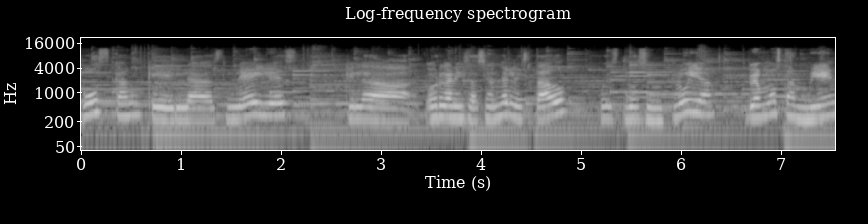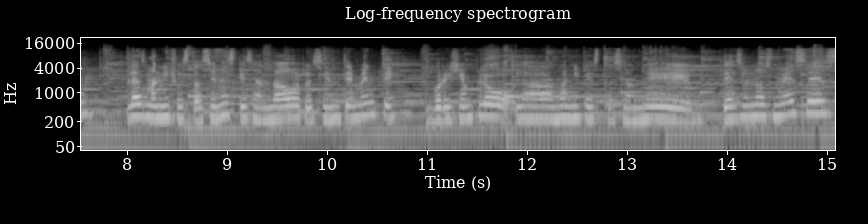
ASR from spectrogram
buscan que las leyes, que la organización del Estado pues los incluya. Vemos también las manifestaciones que se han dado recientemente. Por ejemplo, la manifestación de, hace unos meses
